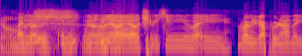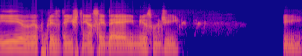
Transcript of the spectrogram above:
Então, Vai trazer, é, é, é um time que vai, não vai brigar por nada aí. O meu que o presidente tem essa ideia aí mesmo de, de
